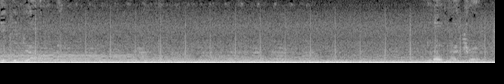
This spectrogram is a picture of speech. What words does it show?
did the job. Love my truck.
